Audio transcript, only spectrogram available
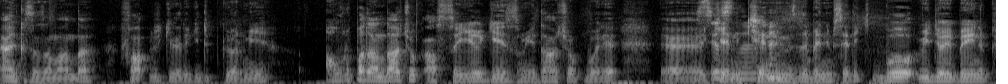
En kısa zamanda farklı ülkelere gidip görmeyi Avrupa'dan daha çok Asya'yı gezmeyi daha çok böyle e, kendi, kendimizde benimsedik. Bu videoyu beğenip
